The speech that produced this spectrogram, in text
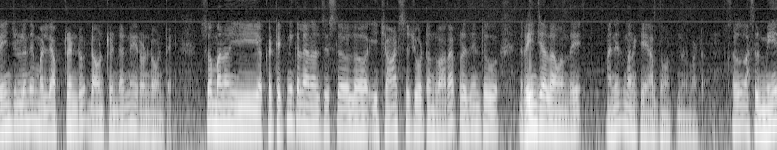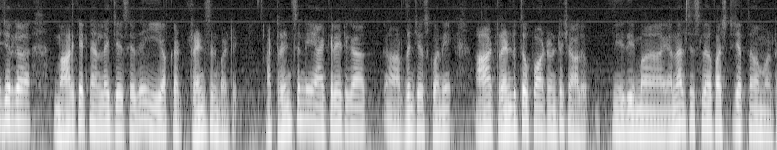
రేంజ్లోనే మళ్ళీ అప్ ట్రెండ్ డౌన్ ట్రెండ్ అనే రెండు ఉంటాయి. సో మనం ఈ యొక్క టెక్నికల్ అనాలిసిస్లో ఈ చార్ట్స్ చూడటం ద్వారా ప్రజెంట్ రేంజ్ ఎలా ఉంది అనేది మనకి అర్థమవుతుంది అనమాట సో అసలు మేజర్గా మార్కెట్ని అనలైజ్ చేసేదే ఈ యొక్క ట్రెండ్స్ని బట్టి. ఆ ట్రెండ్స్ని యాక్యురేట్గా అర్థం చేసుకొని ఆ ట్రెండ్తో పాటు ఉంటే చాలు. ఇది మా అనాలిసిస్లో ఫస్ట్ చెప్తాం అన్నమాట.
